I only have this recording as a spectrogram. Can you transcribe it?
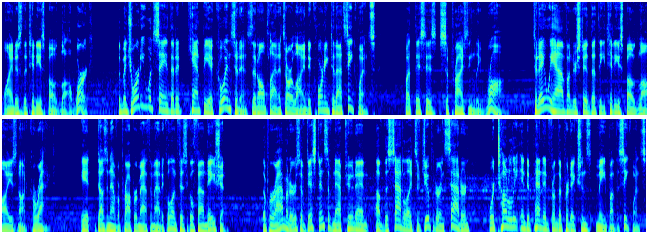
Why does the Titius-Bode law work? The majority would say that it can't be a coincidence that all planets are aligned according to that sequence, but this is surprisingly wrong. Today we have understood that the Titius-Bode law is not correct. It doesn't have a proper mathematical and physical foundation. The parameters of distance of Neptune and of the satellites of Jupiter and Saturn were totally independent from the predictions made by the sequence.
